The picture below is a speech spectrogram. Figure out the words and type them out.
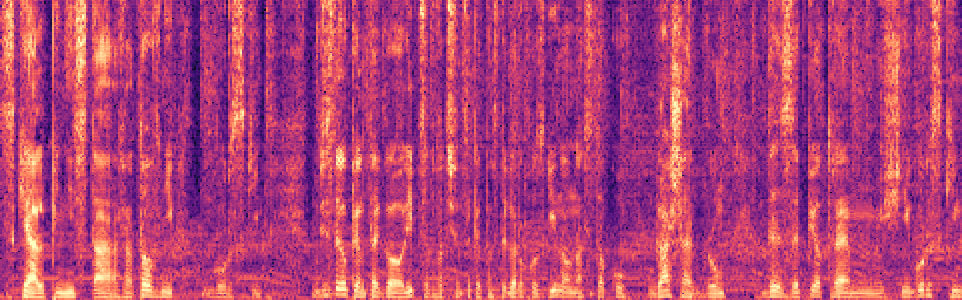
skialpinista, ratownik górski. 25 lipca 2015 roku zginął na stoku Gasherbrum, gdy z Piotrem Śnigurskim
